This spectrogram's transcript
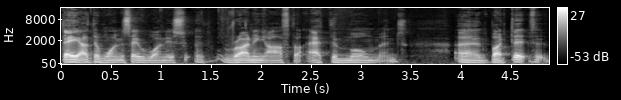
they are the ones everyone is uh, running after at the moment. but the,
